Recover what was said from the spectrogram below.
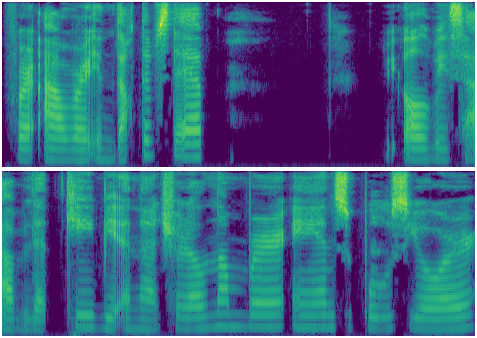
For our inductive step, we always have let k be a natural number and suppose your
